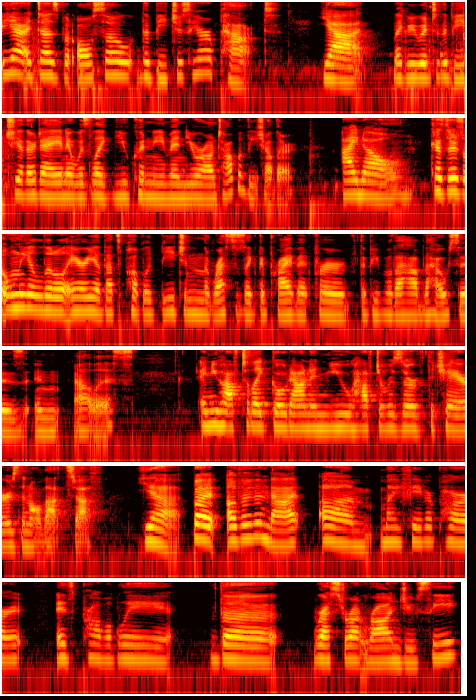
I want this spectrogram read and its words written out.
Yeah, it does, but also the beaches here are packed. Yeah, Like we went to the beach the other day and it was like you couldn't even you were on top of each other. I know. Cuz there's only a little area that's public beach and the rest is like the private for the people that have the houses in Alys. And you have to like go down and you have to reserve the chairs and all that stuff. Yeah, but other than that, um my favorite part is probably the restaurant Raw and Juicy.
